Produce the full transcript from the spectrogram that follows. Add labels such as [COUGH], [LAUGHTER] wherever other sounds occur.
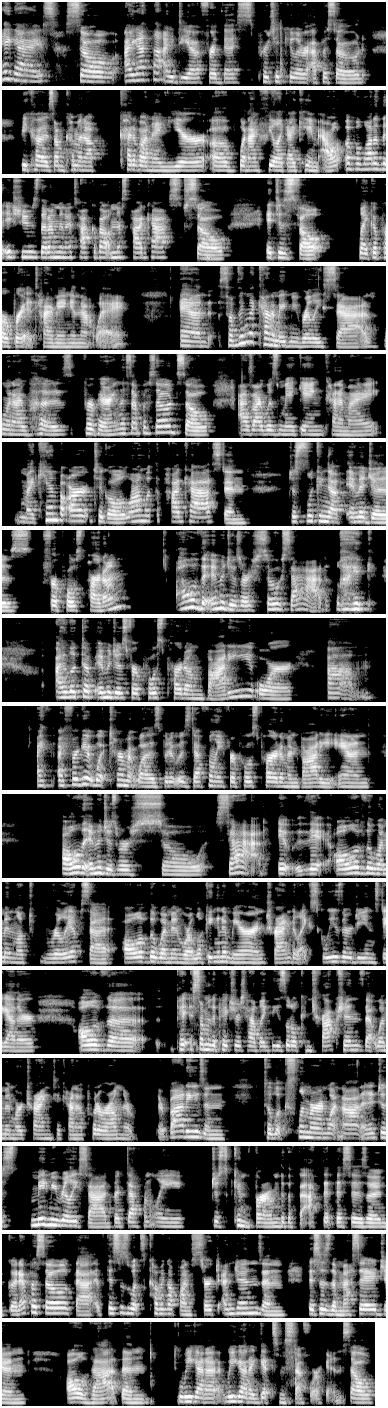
Hey guys, so I got the idea for this particular episode because I'm coming up kind of on a year of when I feel like I came out of a lot of the issues that I'm going to talk about in this podcast. So it just felt like appropriate timing in that way. And something that kind of made me really sad when I [LAUGHS] was preparing this episode. So as I was making kind of my my Canva art to go along with the podcast and just looking up images for postpartum, all of the images are so sad. [LAUGHS] Like I looked up images for postpartum body or um I, I forget what term it was, but it was definitely for postpartum and body. And all the images were so sad. It they, all of the women looked really upset. All of the women were looking in a mirror and trying to like squeeze their jeans together. All of the some of the pictures had like these little contraptions that women were trying to kind of put around their their bodies and to look slimmer and whatnot. And it just made me really sad, but definitely just confirmed the fact that this is a good episode. That if this is what's coming up on search engines and this is the message and all of that, then we gotta we gotta get some stuff working. So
